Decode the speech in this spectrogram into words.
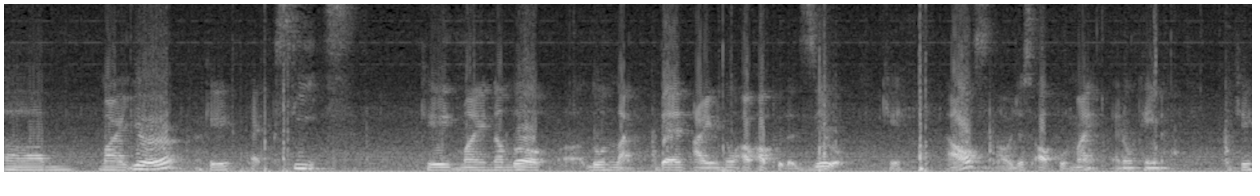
um, my year okay exceeds okay my number of uh, loan life then I know I'll output a zero okay. Else I'll just output my annual payment okay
